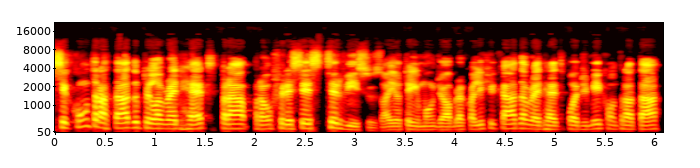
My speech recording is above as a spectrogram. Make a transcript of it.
ser contratado pela Red Hat para oferecer serviços. Aí eu tenho mão de obra qualificada, a Red Hat pode me contratar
